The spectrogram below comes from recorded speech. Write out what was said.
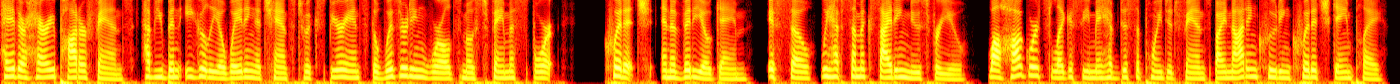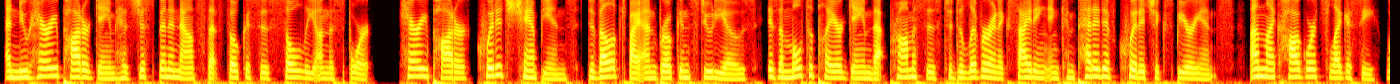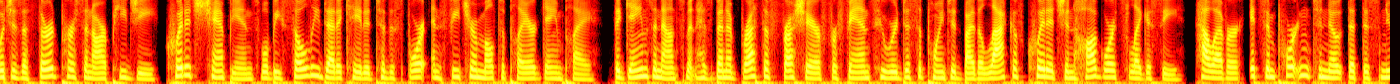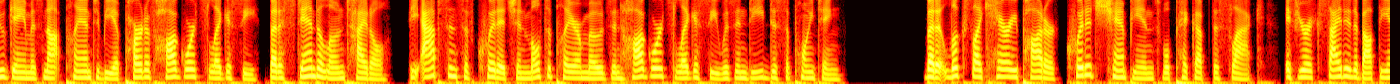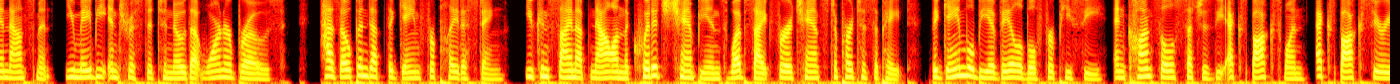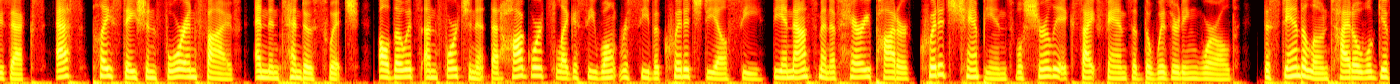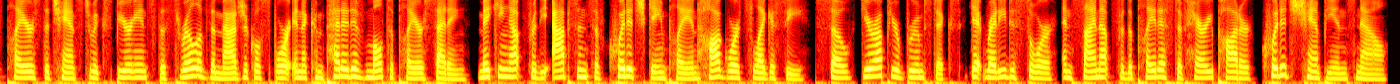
Hey there, Harry Potter fans. Have you been eagerly awaiting a chance to experience the wizarding world's most famous sport, Quidditch, in a video game? If so, we have some exciting news for you. While Hogwarts Legacy may have disappointed fans by not including Quidditch gameplay, a new Harry Potter game has just been announced that focuses solely on the sport. Harry Potter Quidditch Champions, developed by Unbroken Studios, is a multiplayer game that promises to deliver an exciting and competitive Quidditch experience. Unlike Hogwarts Legacy, which is a third-person RPG, Quidditch Champions will be solely dedicated to the sport and feature multiplayer gameplay. The game's announcement has been a breath of fresh air for fans who were disappointed by the lack of Quidditch in Hogwarts Legacy. However, it's important to note that this new game is not planned to be a part of Hogwarts Legacy, but a standalone title. The absence of Quidditch in multiplayer modes in Hogwarts Legacy was indeed disappointing. But it looks like Harry Potter Quidditch Champions will pick up the slack. If you're excited about the announcement, you may be interested to know that Warner Bros. has opened up the game for playtesting. You can sign up now on the Quidditch Champions website for a chance to participate. The game will be available for PC and consoles such as the Xbox One, Xbox Series X, S, PlayStation 4 and 5, and Nintendo Switch. Although it's unfortunate that Hogwarts Legacy won't receive a Quidditch DLC, the announcement of Harry Potter Quidditch Champions will surely excite fans of the wizarding world. The standalone title will give players the chance to experience the thrill of the magical sport in a competitive multiplayer setting, making up for the absence of Quidditch gameplay in Hogwarts Legacy. So, gear up your broomsticks, get ready to soar, and sign up for the playtest of Harry Potter Quidditch Champions now.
